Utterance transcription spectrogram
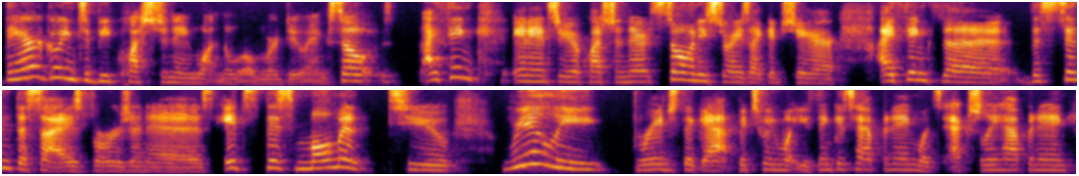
they're going to be questioning what in the world we're doing. So I think in answer to your question, there's so many stories I could share. I think the the synthesized version is it's this moment to really bridge the gap between what you think is happening, what's actually happening,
